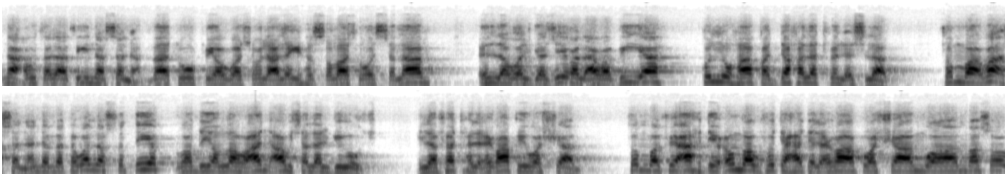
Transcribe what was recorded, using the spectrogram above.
نحو ثلاثين سنة. ما توفي الرسول عليه الصلاة والسلام إلا والجزيرة العربية كلها قد دخلت في الإسلام. ثم رأسا عندما تولى الصديق رضي الله عنه أرسل الجيوش إلى فتح العراق والشام. ثم في عهد عمر فتحت العراق والشام ومصر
